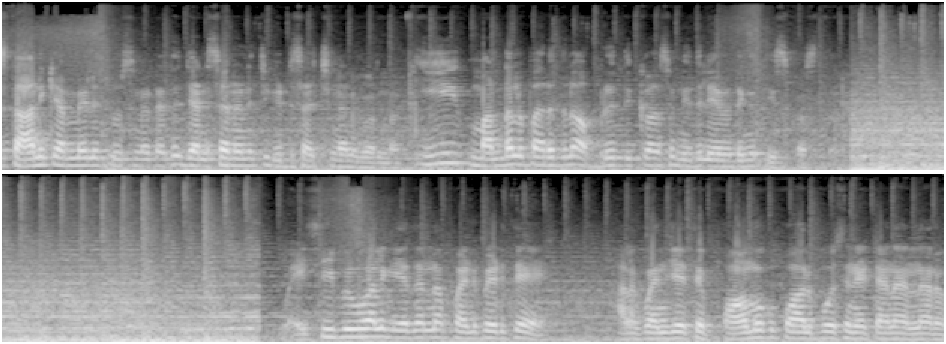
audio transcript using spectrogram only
స్థానిక ఎమ్మెల్యే చూసినట్టయితే జనసేన నుంచి గిడ్డి సత్యనారాయణ గారు ఉన్నారు. ఈ మండల పరిధిలో అభివృద్ధి కోసం నిధులు ఏ విధంగా తీసుకొస్తారు? వైసీపీ వాళ్ళకి ఏదన్నా పని పెడితే వాళ్ళకి పని చేస్తే పాముకు పాలు పోసినట్టు అని అన్నారు.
